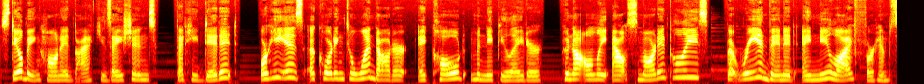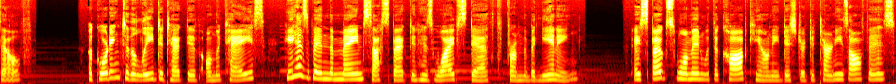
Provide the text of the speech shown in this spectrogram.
still being haunted by accusations that he did it, or he is, according to one daughter, a cold manipulator who not only outsmarted police but reinvented a new life for himself. According to the lead detective on the case, he has been the main suspect in his wife's death from the beginning. A spokeswoman with the Cobb County District Attorney's Office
